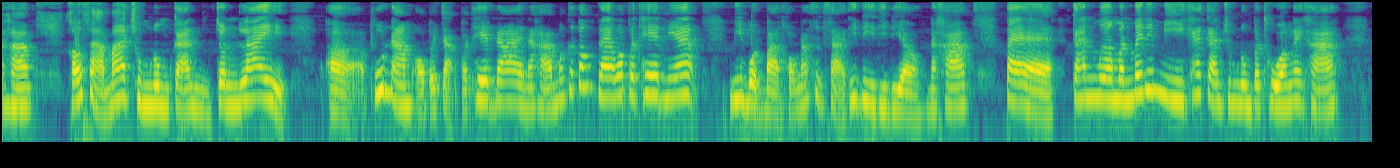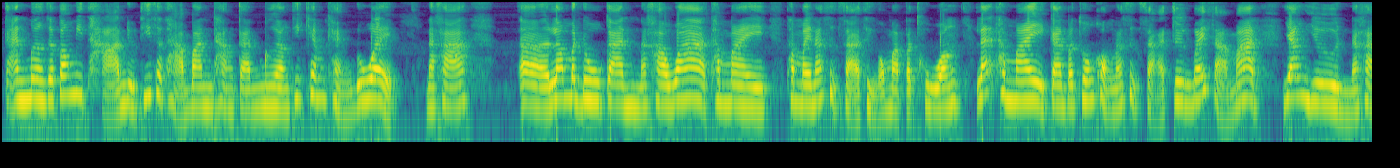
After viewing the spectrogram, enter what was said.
นะคะเขาสามารถชุมนุมกันจนไล่ผู้นำออกไปจากประเทศได้นะคะ มันก็ต้องแปลว่าประเทศนี้มีบทบาทของนักศึกษาที่ดีทีเดียวนะคะ แต่การเมืองมันไม่ได้มีแค่การชุมนุมประท้วงไงคะ การเมืองจะต้องมีฐานอยู่ที่สถาบันทางการเมืองที่เข้มแข็งด้วยนะคะ เรามาดูกันนะคะว่าทำไมทำไมนักศึกษาถึงออกมาประท้วง และทำไมการประท้วงของนักศึกษาจึงไม่สามารถยั่งยืนนะคะ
